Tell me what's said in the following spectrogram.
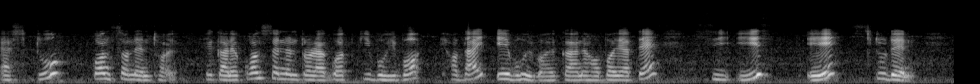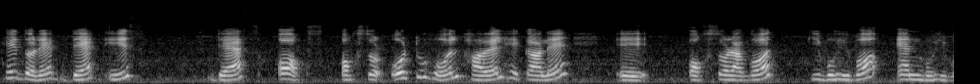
এছটো কনচনেণ্ট হয়। সেইকাৰণে কনচনেণ্টৰ আগত কি বহিব? সদায় এ বহিব। সেইকাৰণে হ'ব ইয়াতে চি ইজ এ ষ্টুডেণ্ট সেইদৰে ডেট ইজ ডেছ অক্স অক্সৰ অ'টো হ'ল ভাৱেল সেইকাৰণে এই অক্সৰ আগত কি বহিব? এন বহিব।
